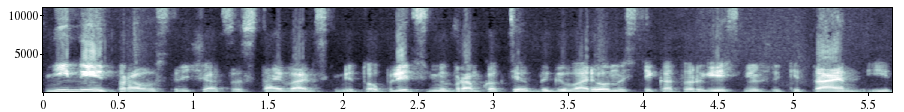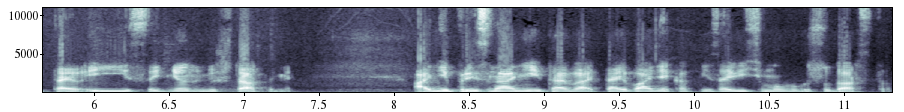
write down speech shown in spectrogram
не имеют права встречаться с тайваньскими топ-лицами в рамках тех договоренностей, которые есть между Китаем и, и Соединенными Штатами, а не признании Тайва- Тайваня как независимого государства.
